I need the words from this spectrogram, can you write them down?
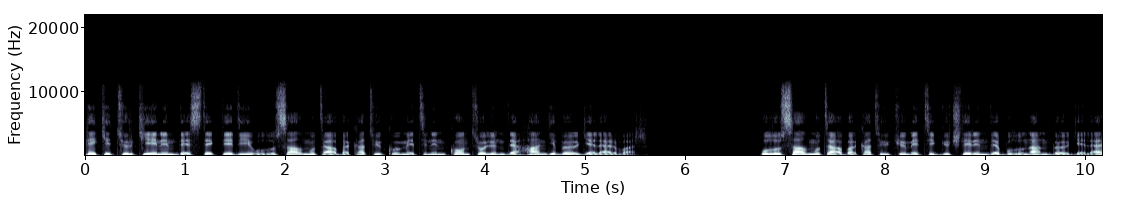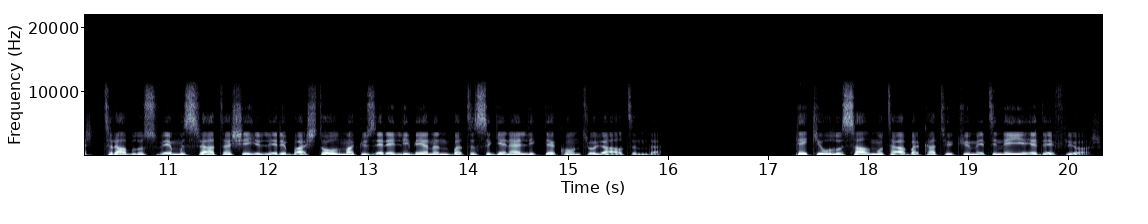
Peki Türkiye'nin desteklediği Ulusal Mutabakat Hükümeti'nin kontrolünde hangi bölgeler var? Ulusal Mutabakat Hükümeti güçlerinde bulunan bölgeler, Trablus ve Mısrata şehirleri başta olmak üzere Libya'nın batısı genellikle kontrolü altında. Peki Ulusal Mutabakat Hükümeti neyi hedefliyor?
